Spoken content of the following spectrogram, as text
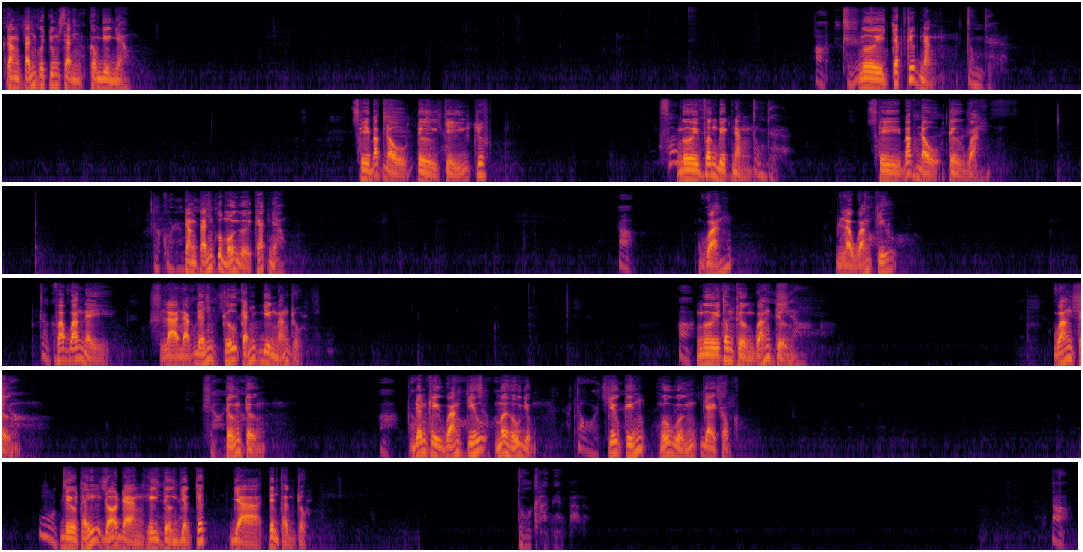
Căn tánh của chúng sanh không như nhau. Người chấp trước nặng. Thì bắt đầu từ chỉ trước. Người phân biệt nặng thì bắt đầu từ quán. Căn tánh của mỗi người khác nhau. Quán là quán chiếu. Pháp quán này là đạt đến cứu cánh viên mãn rồi. Người thông thường quán tưởng, quán tưởng, tưởng tượng. Đến khi quán chiếu mới hữu dụng. Chiếu kiến ngũ quẩn dai không. Đều thấy rõ ràng hiện tượng vật chất và tinh thần rồi.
